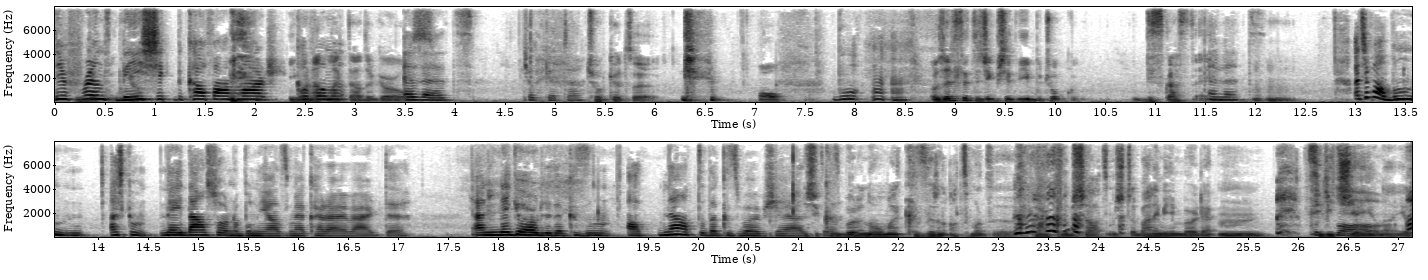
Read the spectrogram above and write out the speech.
different. Değişik bir kafan var. You're not Kafanı... like the other girls. Evet. Çok kötü. Çok kötü. of. Bu. Özel hissedecek bir şey değil bu. Çok disgusting. Evet. Acaba bunun aşkım neyden sonra bunu yazmaya karar verdi? Yani ne gördü de kızın at, ne attı da kız böyle bir şey yazdı? İşte kız böyle normal kızların atmadığı farklı bir şey atmıştı. Ben eminim böyle hmm, Twitch yayını ya da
